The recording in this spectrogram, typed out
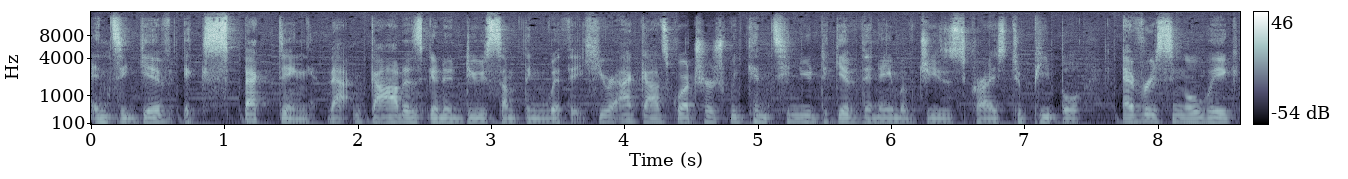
and to give expecting that God is going to do something with it. Here at God Squad Church, we continue to give the name of Jesus Christ to people every single week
